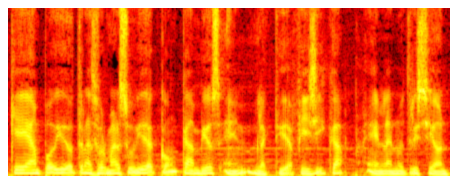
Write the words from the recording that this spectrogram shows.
que han podido transformar su vida con cambios en la actividad física, en la nutrición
